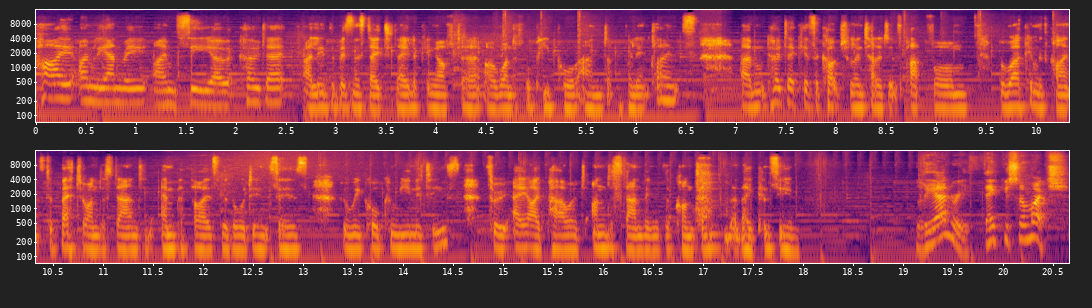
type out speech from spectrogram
Hi, I'm Lianre. I'm CEO at Codec. I lead the business day to day looking after our wonderful people and brilliant clients. Um, Codec is a cultural intelligence platform. We're working with clients to better understand and empathize with audiences who we call communities through AI powered understanding of the content that they consume. Lianre, thank you so much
